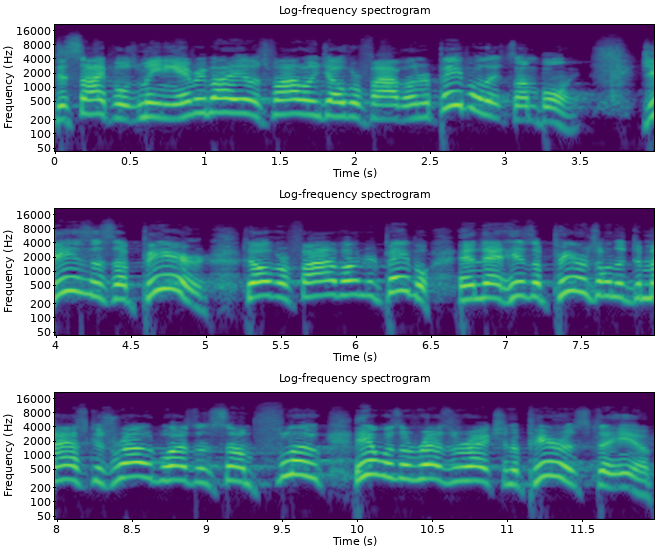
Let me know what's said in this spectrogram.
disciples, meaning everybody that was following over 500 people at some point. Jesus appeared to over 500 people, and that his appearance on the Damascus Road wasn't some fluke, it was a resurrection appearance to him.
